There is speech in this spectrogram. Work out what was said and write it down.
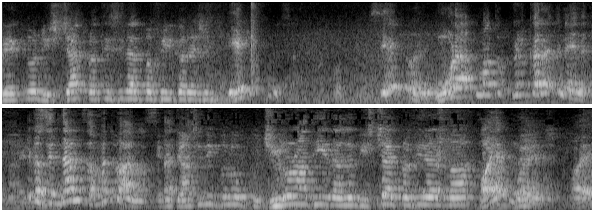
પ્રેતનો ડિસ્ચાર્જ પ્રતિશીલાત્મક ફીલ કરે છે. એ જ ને, સાહેબ. એ જ ને. મૂળ આત્મા તો ફીલ કરે જ ને એને. એ તો સિદ્ધાંત સમજવાનો એટલે છે. જ્યાં સુધી પેલું જીરો ના થઈએ ત્યાં સુધી ડિસ્ચાર્જ પ્રતિક્રિયામાં હોય જ ને, હોય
